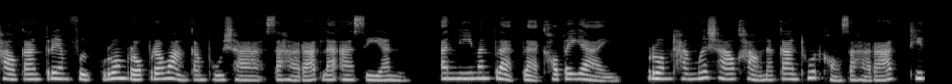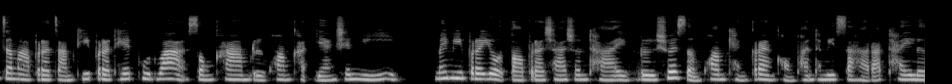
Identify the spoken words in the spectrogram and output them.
ข่าวการเตรียมฝึกร่วมรบระหว่างกัมพูชา สหรัฐและอาเซียน อันนี้มันแปลกๆเข้าไปใหญ่ รวมทั้งเมื่อเช้าข่าวนักการทูตของสหรัฐที่จะมาประจำที่ประเทศพูดว่าสงครามหรือความขัดแย้งเช่นนี้ ไม่มีประโยชน์ต่อประชาชนไทย หรือช่วยเสริมความแข็งแกร่งของพันธมิตรสหรัฐไทยเล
